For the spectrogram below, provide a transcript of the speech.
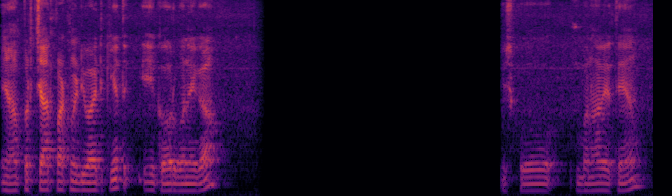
यहाँ पर चार पार्ट में डिवाइड किया तो एक और बनेगा। इसको बना लेते हैं।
